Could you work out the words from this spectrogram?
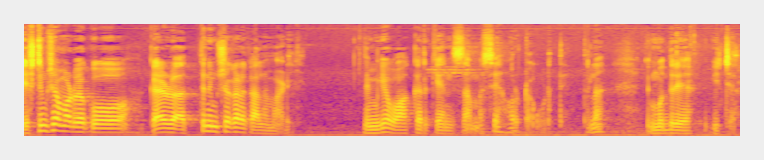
ಎಷ್ಟು ನಿಮಿಷ ಮಾಡಬೇಕು? ಎರಡು ಹತ್ತು ನಿಮಿಷಗಳ ಕಾಲ ಮಾಡಿ. ನಿಮಗೆ ವಾಕರ್ಕೆ ಸಮಸ್ಯೆ ಹೊರಟೋಗ್ಬಿಡುತ್ತೆ. ಅಲ್ಲ ಈ ಮುದ್ರೆಯ ವಿಚಾರ.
